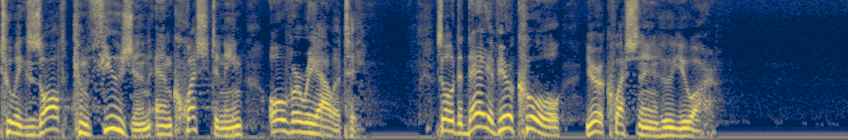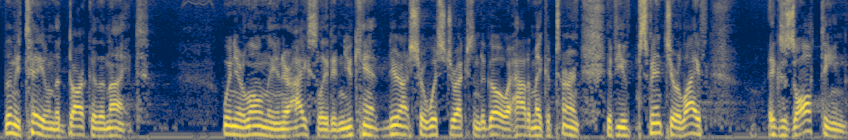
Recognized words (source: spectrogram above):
to exalt confusion and questioning over reality. So today, if you're cool, you're questioning who you are. Let me tell you, in the dark of the night, when you're lonely and you're isolated and you can't you're not sure which direction to go or how to make a turn. If you've spent your life exalting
